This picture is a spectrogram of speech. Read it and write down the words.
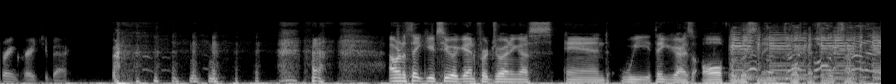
Bring Krejci back. I want to thank you two again for joining us, and we thank you guys all for listening. We'll catch you next time.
